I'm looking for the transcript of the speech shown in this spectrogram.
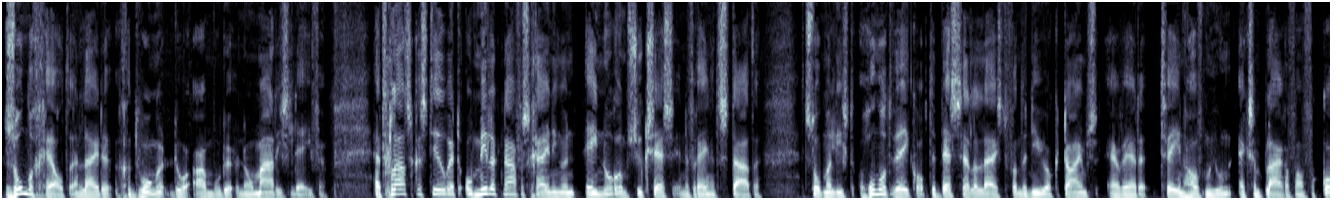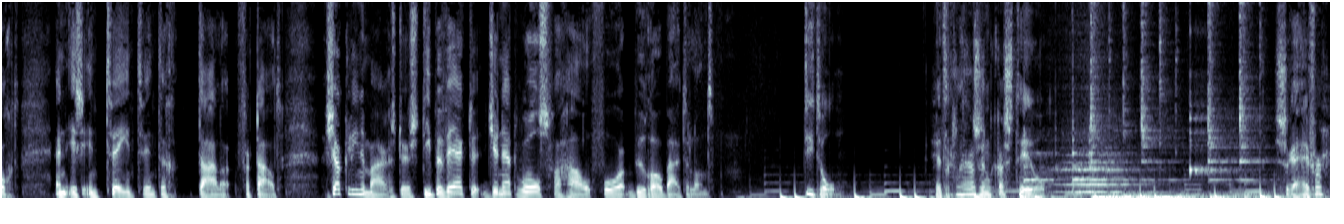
zonder geld... en leidde gedwongen door armoede een nomadisch leven. Het Glazen Kasteel werd onmiddellijk na verschijning... een enorm succes in de Verenigde Staten. Het stond maar liefst 100 weken op de bestsellerlijst van de New York Times. Er werden 2,5 miljoen exemplaren van verkocht... en is in 22 talen vertaald. Jacqueline Maris dus, die bewerkte Jeanette Walls verhaal voor Bureau Buitenland. Titel. Het Glazen Kasteel. Schrijver.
